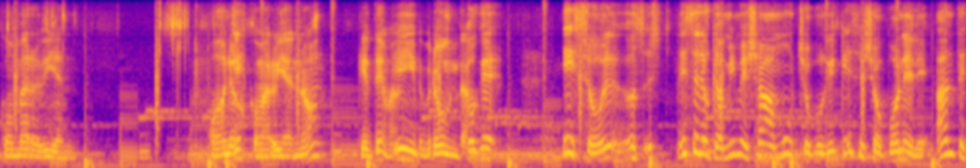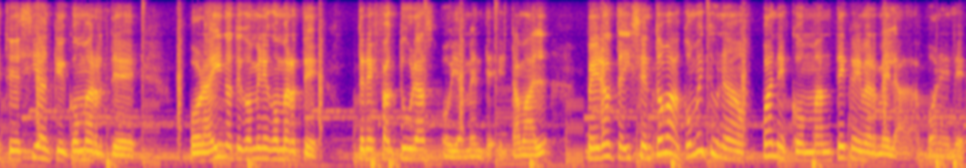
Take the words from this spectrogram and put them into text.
comer bien? ¿O no? ¿Qué es comer bien, no? ¿Qué tema? Y- ¿Qué pregunta? Porque eso, eh, eso es lo que a mí me llama mucho, porque qué sé yo, ponele, antes te decían que comerte, por ahí no te conviene comerte tres facturas, obviamente está mal, pero te dicen, toma, comete unos panes con manteca y mermelada, ponele.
